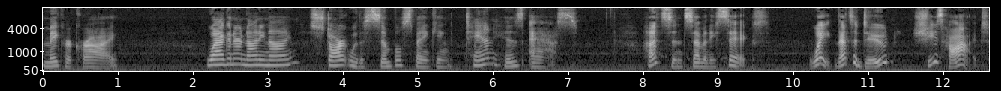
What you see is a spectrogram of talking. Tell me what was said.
make her cry. Wagoner 99, start with a simple spanking. Tan his ass. Hudson 76. Wait, that's a dude? She's hot.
